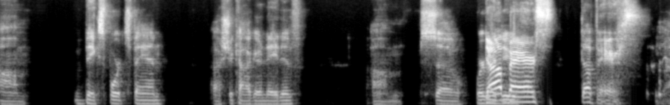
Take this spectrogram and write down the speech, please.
Um, big sports fan, a Chicago native. Um, so we're gonna do Bears. the Bears. Yeah.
